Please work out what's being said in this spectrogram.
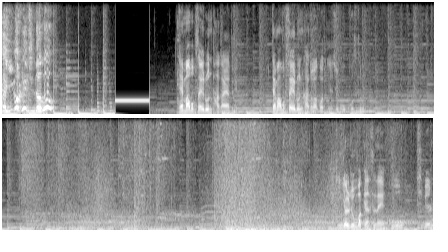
야 이거를 진다고? 대마법사의 룬 박아야 돼. 대마법사의 룬 가져갔거든요 지금 5코스트로. 빙결 줌밖에 안 쓰네. 9, 11,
